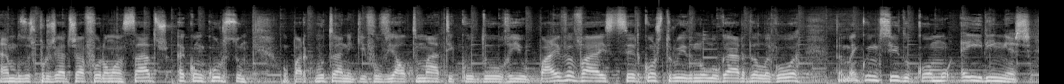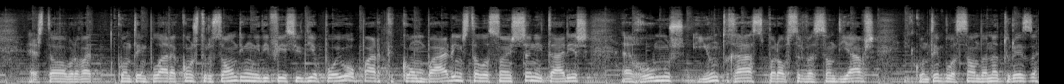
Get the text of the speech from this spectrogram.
Ambos os projetos já foram lançados a concurso. O Parque Botânico e Fluvial Temático do Rio Paiva vai ser construído no lugar da Lagoa, também conhecido como Airinhas. Esta obra vai contemplar a construção de um edifício de apoio ao parque com bar, instalações sanitárias, arrumos e um terraço para observação de aves e contemplação da natureza,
